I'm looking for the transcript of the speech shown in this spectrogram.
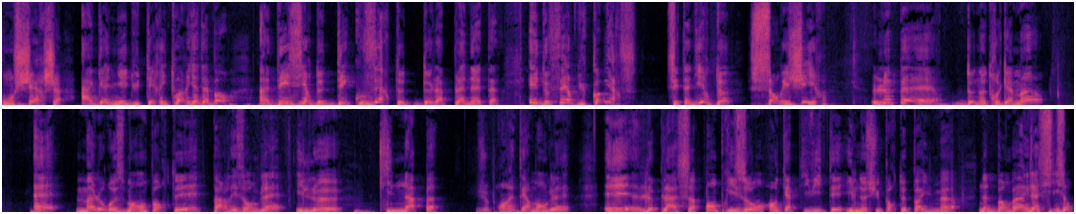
on, cherche à gagner du territoire. Il y a d'abord un désir de découverte de la planète et de faire du commerce, c'est-à-dire de s'enrichir. Le père de notre gamin est malheureusement emporté par les Anglais. Ils le kidnappent, je prends un terme anglais, et le place en prison, en captivité. Il ne supporte pas, il meurt. Notre bambin, il a 6 ans.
